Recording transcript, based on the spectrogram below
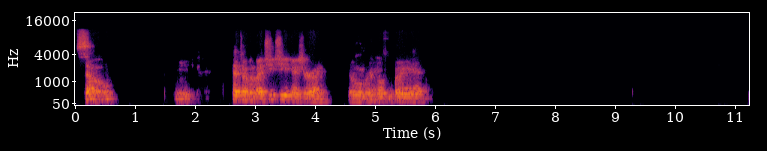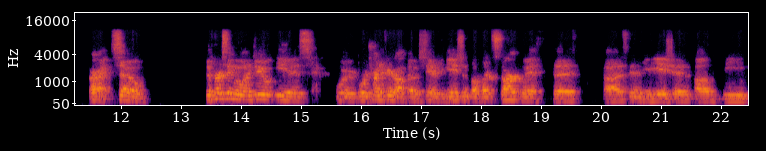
So. Catch up with my cheat sheet, make sure I know what we're supposed to put in here. All right, so. The first thing we want to do is, we're, we're trying to figure out those standard deviations, but let's start with the. Uh, standard deviation of the,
